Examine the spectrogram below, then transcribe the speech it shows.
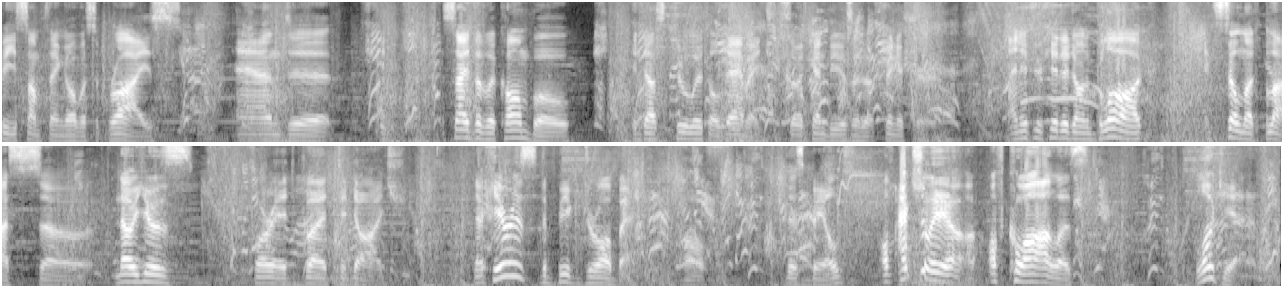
be something of a surprise. And uh, side of the combo, it does too little damage, so it can be used as a finisher. And if you hit it on block, it's still not plus, so no use for it but to dodge. Now here is the big drawback of this build, of actually, uh, of koalas. Look Logia.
